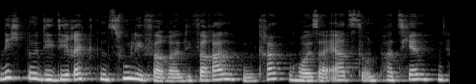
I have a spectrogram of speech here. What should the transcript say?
Nicht nur die direkten Zulieferer, Lieferanten, Krankenhäuser, Ärzte und Patienten,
